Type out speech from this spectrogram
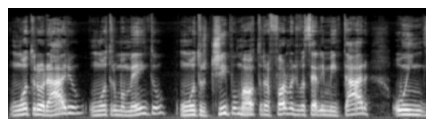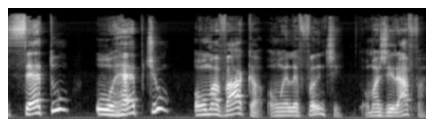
um outro horário, um outro momento, um outro tipo, uma outra forma de você alimentar o inseto, o réptil, ou uma vaca, ou um elefante, ou uma girafa.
